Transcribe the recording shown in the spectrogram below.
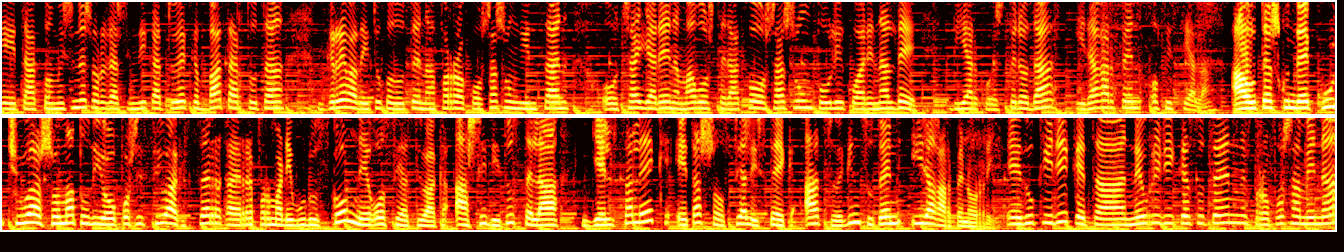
eta Komisiones Horrera Sindikatuek bat hartuta greba deituko dute Nafarroako osasun gintzan otxailaren amabosterako osasun publikoaren alde biharko espero da iragarpen ofiziala. Hauteskunde kutsua somatu dio oposizioak zerga erreformari buruzko negoziazioak hasi dituztela jeltzalek eta sozialistek atzu egin zuten iragarpen horri. Edukirik eta neurririk ez duten proposamena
